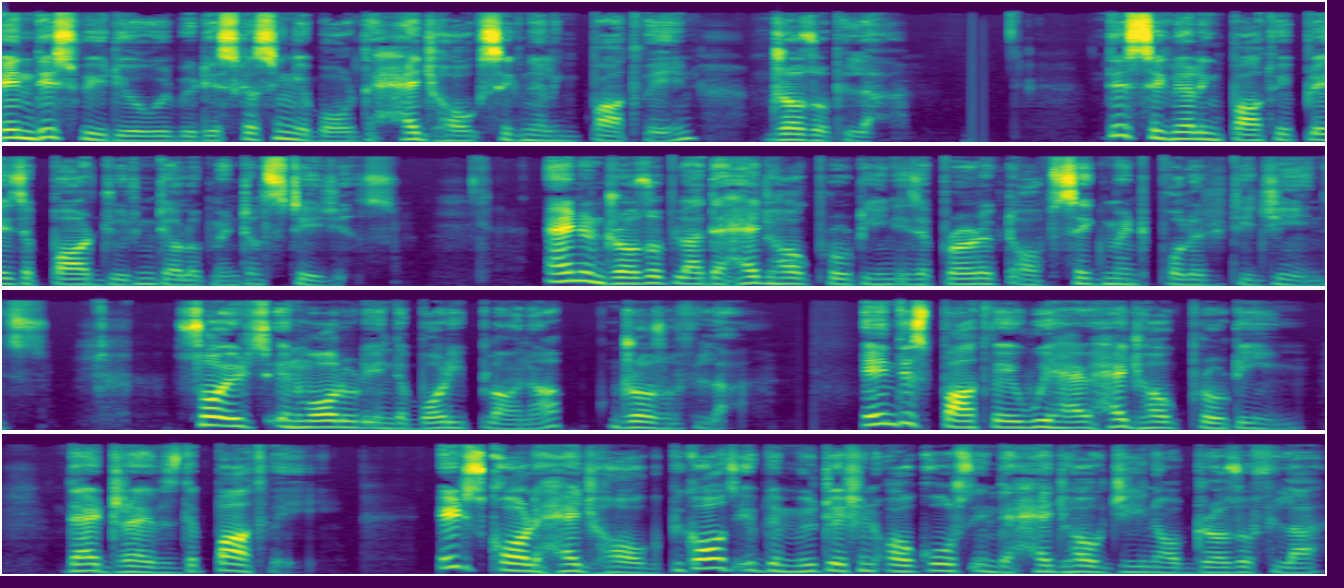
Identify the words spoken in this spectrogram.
In this video, we'll be discussing about the hedgehog signaling pathway in Drosophila. This signaling pathway plays a part during developmental stages. And in Drosophila, the hedgehog protein is a product of segment polarity genes. So it's involved in the body plan of Drosophila. In this pathway, we have hedgehog protein that drives the pathway. It's called hedgehog because if the mutation occurs in the hedgehog gene of Drosophila,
